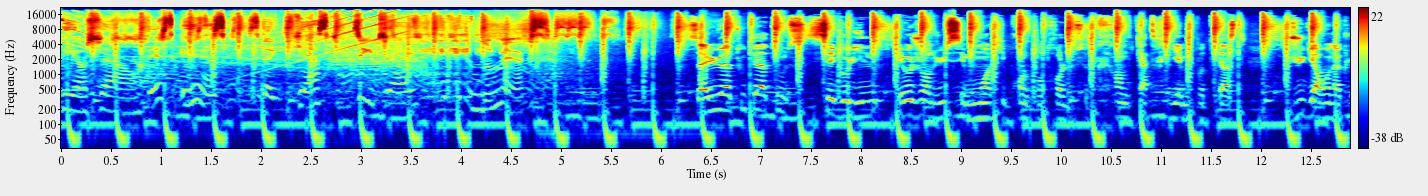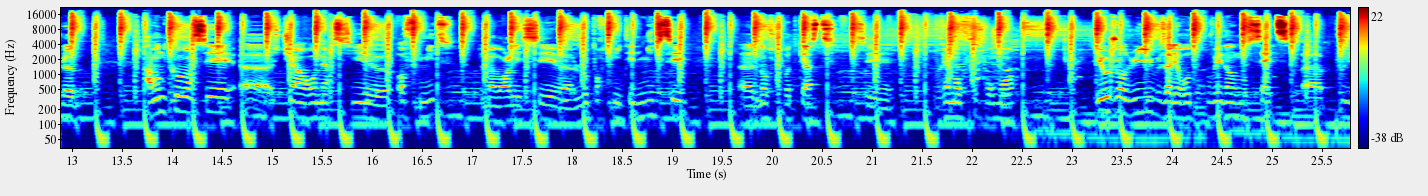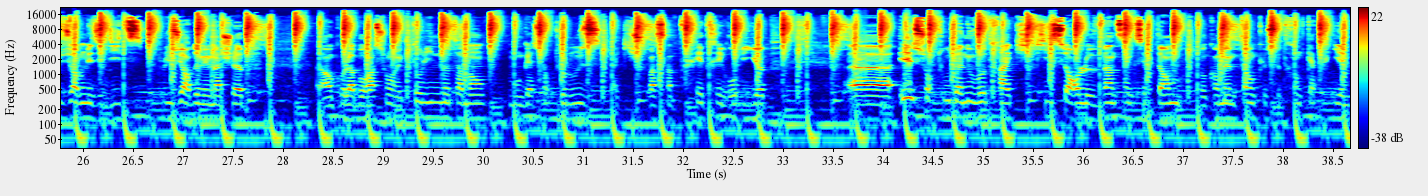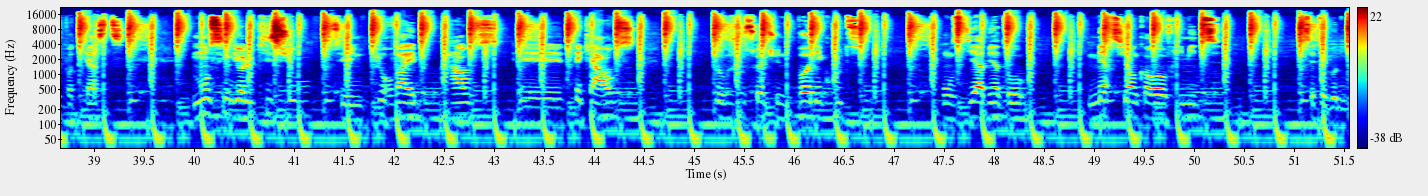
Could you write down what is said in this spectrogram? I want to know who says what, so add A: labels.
A: This is the guest DJ in the mix.
B: Salut à toutes et à tous, c'est Golin et aujourd'hui c'est moi qui prends le contrôle de ce 34e podcast du Garona Club. Avant de commencer, euh, je tiens à remercier euh, Off Limit de m'avoir laissé euh, l'opportunité de mixer dans ce podcast. C'est vraiment fou pour moi. Et aujourd'hui, vous allez retrouver dans mon set plusieurs de mes edits, plusieurs de mes mashups, en collaboration avec Tolin notamment, mon gars sur Toulouse, à qui je passe un très très gros big up. Euh, et surtout d'un nouveau track qui sort le 25 septembre, donc en même temps que ce 34e podcast. Mon single Kiss You, c'est une pure vibe house et tech house. Donc je vous souhaite une bonne écoute. On se dit à bientôt. Merci encore à Off Limit. C'était Golin.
